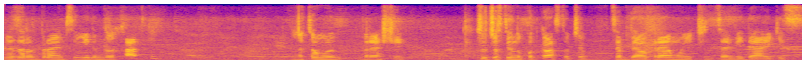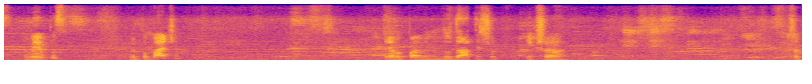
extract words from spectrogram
Ми зараз збираємося, їдемо до хатки. На цьому, нарешті, цю частину подкасту, чи це буде окремою, чи це війде якийсь випуск, ми побачимо. Треба пам'ятно додати, щоб якщо щоб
